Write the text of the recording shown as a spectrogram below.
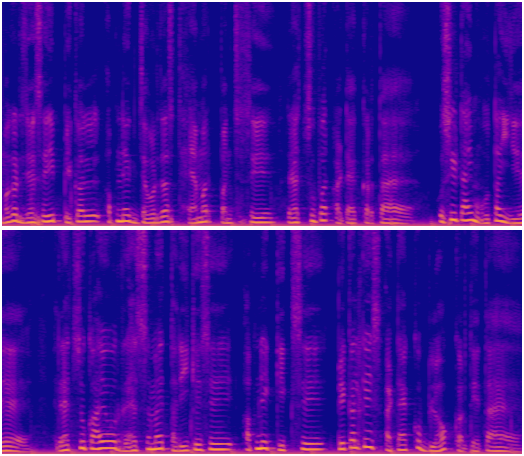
मगर जैसे ही पिकल अपने एक ज़बरदस्त हैमर पंच से रेत्सु पर अटैक करता है, उसी टाइम होता यह है, रेत्सुकायो रहस्यमय तरीके से अपने किक से पिकल के इस अटैक को ब्लॉक कर देता है,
